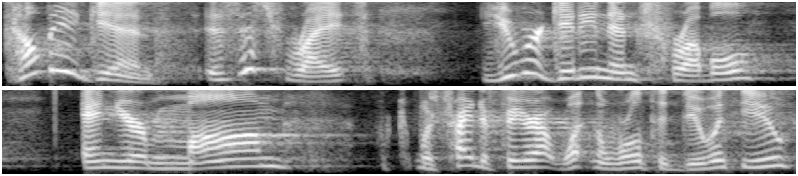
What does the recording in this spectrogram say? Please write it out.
tell me again, is this right? You were getting in trouble, and your mom was trying to figure out what in the world to do with you.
